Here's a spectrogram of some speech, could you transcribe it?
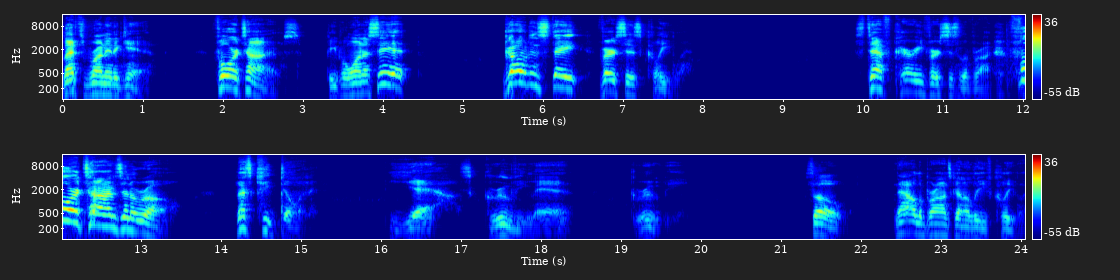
Let's run it again. Four times. People want to see it. Golden State versus Cleveland. Steph Curry versus LeBron. Four times in a row. Let's keep doing it. Yeah, groovy, man. Groovy. So now LeBron's going to leave Cleveland.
